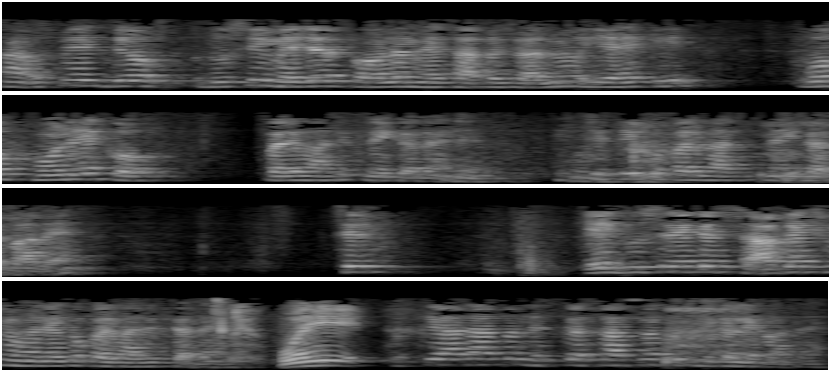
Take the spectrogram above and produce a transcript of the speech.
हाँ उसमें जो दूसरी मेजर प्रॉब्लम है सापेक्षवाद में वो ये है कि वो होने को परिभाषित नहीं कर रहे हैं। स्थिति को परिभाषित नहीं कर पा रहे हैं। सिर्फ़ एक दूसरे के सापेक्ष में होने को परिभाषित कर रहे हैं। वही उसके आधार पर निष्कर्षात्मक कुछ निकल नहीं पाता है।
